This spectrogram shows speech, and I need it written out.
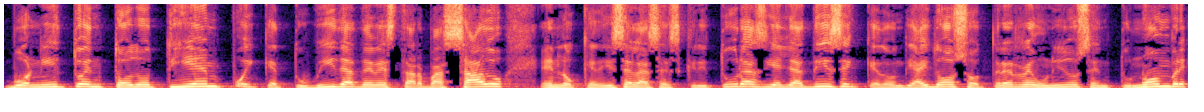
bonito en todo tiempo y que tu vida debe estar basado en lo que dice las escrituras. Y ellas dicen que donde hay dos o tres reunidos en tu nombre,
